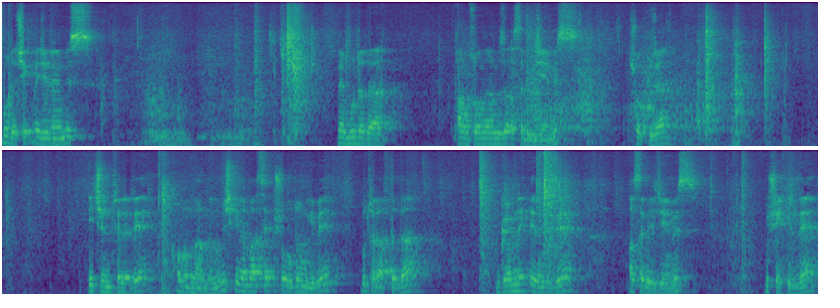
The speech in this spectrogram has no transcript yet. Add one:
Burada çekmecelerimiz ve burada da pantolonlarımızı asabileceğimiz çok güzel iç üniteleri konumlandırılmış. Yine bahsetmiş olduğum gibi bu tarafta da gömleklerimizi asabileceğimiz bu şekilde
